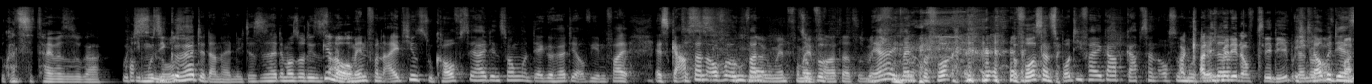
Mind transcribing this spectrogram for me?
Du kannst ja teilweise sogar. Und die Musik gehört dir dann halt nicht. Das ist halt immer so dieses genau. Argument von iTunes, du kaufst dir halt den Song und der gehört dir auf jeden Fall. Es gab das dann auch irgendwann. Ein Argument von meinem so, Vater zum Ja, ich meine, bevor, bevor es dann Spotify gab, gab es dann auch so Man Modelle. Kann ich mir den auf CD brennen ich glaube, der,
